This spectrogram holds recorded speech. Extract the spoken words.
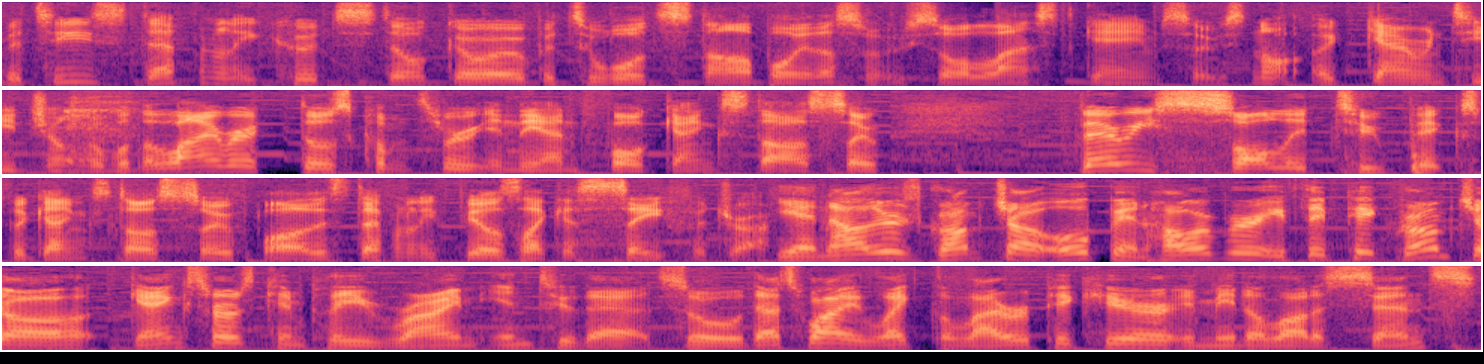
Baptiste definitely could still go over towards Starboy. That's what we saw last game, so it's not a guaranteed jungle. But the Lyra does come through in the end for Gankstars, so very solid two picks for Gankstars so far. This definitely feels like a safer draft. Yeah, now there's Grumpjaw open. However, if they pick Grumpjaw, Gankstars can play Reim into that. So that's why I like the Lyra pick here. It made a lot of sense.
